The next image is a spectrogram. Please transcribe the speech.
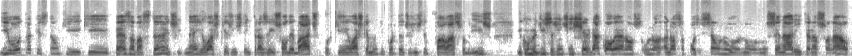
E outra questão que, que pesa bastante, né, e eu acho que a gente tem que trazer isso ao debate, porque eu acho que é muito importante a gente falar sobre isso, e como eu disse, a gente enxergar qual é a nossa, a nossa posição no, no, no cenário internacional,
